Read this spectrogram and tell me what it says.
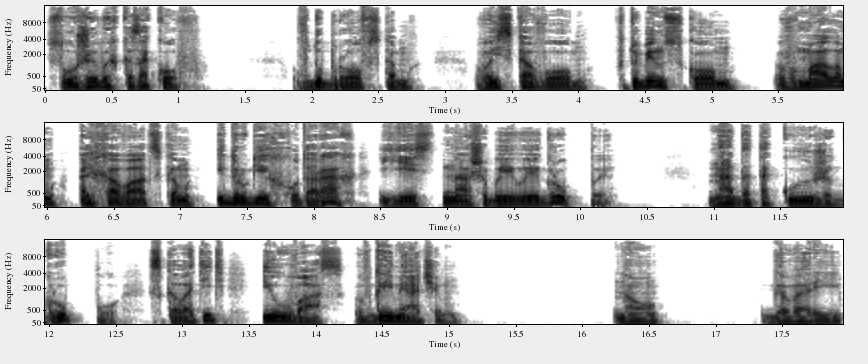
служивых казаков. В Дубровском, Войсковом, в Тубинском, в Малом Ольховатском и других хуторах есть наши боевые группы. надо такую же группу сколотить и у вас, в Гремячем. Ну, говори.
